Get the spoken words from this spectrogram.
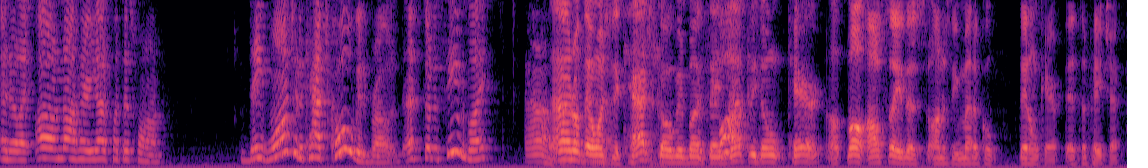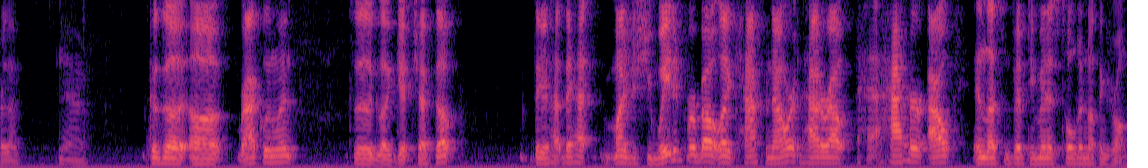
and they're like, "Oh no, here you gotta put this one on." They want you to catch COVID, bro. That's what it seems like. I don't know if they want you to catch COVID, but they Fuck. definitely don't care. Uh, Well, I'll say this honestly, medical they don't care. It's a paycheck for them. Yeah. Because uh, uh, Racklin went to like get checked up. They had they had mind you, she waited for about like half an hour. Had her out ha- had her out in less than 15 minutes. Told her nothing's wrong.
